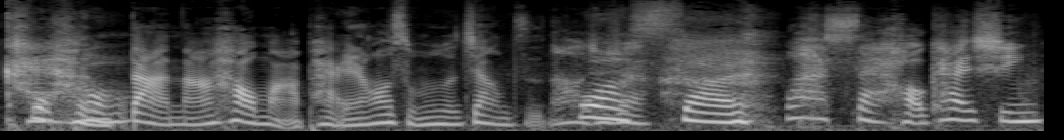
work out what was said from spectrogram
开很大，拿号码牌，然后什么什么这样子，然后就哇塞，哇塞，好开心。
